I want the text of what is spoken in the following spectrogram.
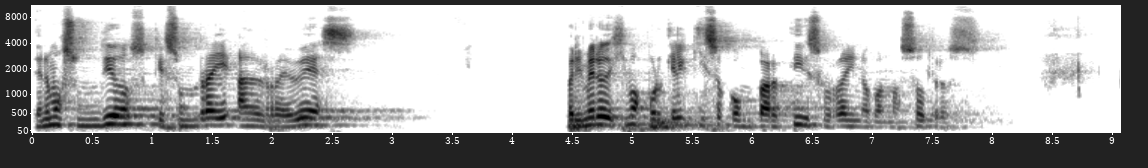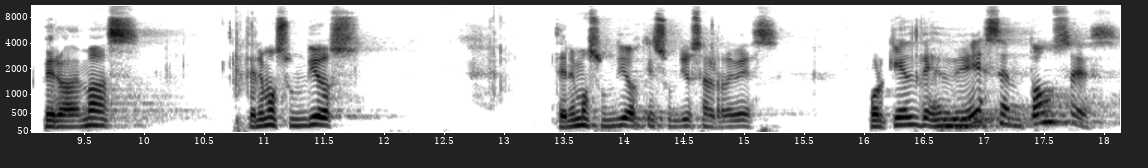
Tenemos un Dios que es un rey al revés. Primero dijimos porque Él quiso compartir su reino con nosotros. Pero además tenemos un Dios, tenemos un Dios que es un Dios al revés. Porque Él desde ese entonces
